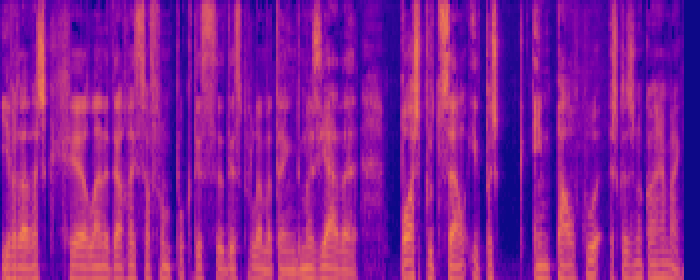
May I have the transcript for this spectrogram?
e a verdade, acho que a Lana Del Rey sofre um pouco desse, desse problema. Tem demasiada pós-produção e depois em palco as coisas não correm bem.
